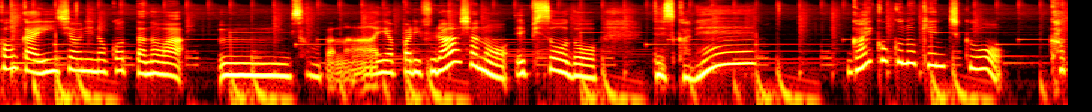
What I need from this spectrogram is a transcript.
今回印象に残ったのはうーんそうだな。やっぱりフラーシャのエピソードですかね。外国の建築をかっ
